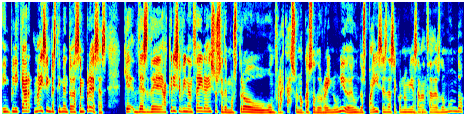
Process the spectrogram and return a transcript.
implicar máis investimento das empresas, que desde a crise financeira iso se demostrou un fracaso no caso do Reino Unido, é un dos países das economías avanzadas do mundo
